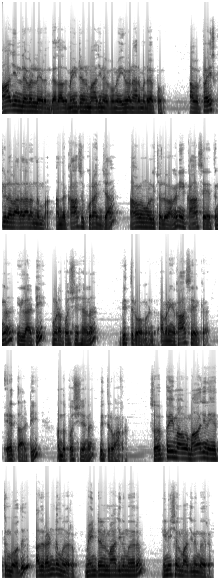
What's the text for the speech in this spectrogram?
மார்ஜின் லெவலில் இருந்து அதாவது மெயின்டெனன் மார்ஜின் எப்பவுமே இருபதாயிரம் மட்டும் வைப்போம். அப்போ ப்ரைஸ் கீழே வரதால் அந்த அந்த காசு குறைஞ்சா அவங்க உங்களுக்கு சொல்லுவாங்க நீங்கள் காசு ஏற்றுங்க இல்லாட்டி உங்களோட பொசிஷனை வித்துடுவோம்னு அப்போ நீங்கள் காசு ஏற்க ஏற்றாட்டி அந்த பொசிஷனை விற்றுருவாங்க ஸோ எப்பயும் அவங்க மார்ஜினை ஏற்றும் போது அது ரெண்டும் ஏறும் மெயின்டெனன் மார்ஜினும் ஏறும் இனிஷியல் மார்ஜினும் ஏறும்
